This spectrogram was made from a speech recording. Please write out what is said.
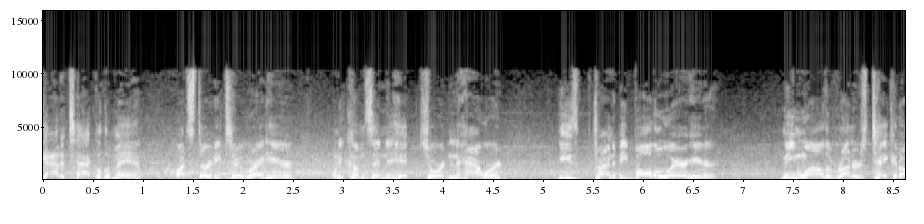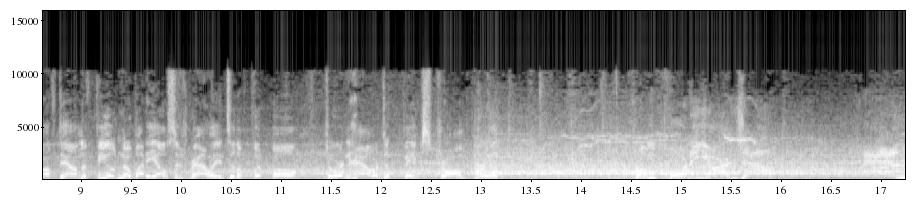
Got to tackle the man. Watch 32 right here. When he comes in to hit Jordan Howard, he's trying to be ball aware here. Meanwhile, the runners take it off down the field. Nobody else is rallying to the football. Jordan Howard's a big, strong, burly. From 40 yards out. And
